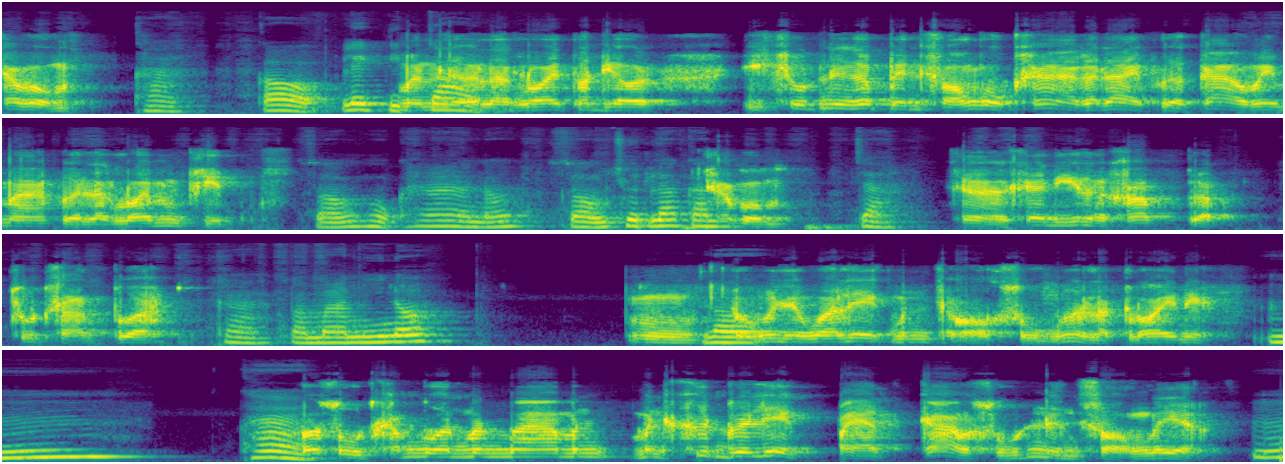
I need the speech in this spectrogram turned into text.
ครับผม ค่ะ ก็เลขติดมันเหเก้าลือหลักร้อยตัวเดียว อีกชุดหนึงก็เป็นสองหกห้าก็ได้เผื่อเก้าไม่มาเผื่อหลักร้อยมันผิดสองหกห้าเนาะสองชุดแล้วกันครับผมจ้ะเออแค่นี้แหละครับกับชุดสามตัว ค่ะ ประมาณนี้เนาะ อืมเรา ผมก็ยังว่าเลขมันจะออกสูงกว่าหลักร้อยเนี่ยอืม ค่ะพอสูตรคำนวณมันมามันมันขึ้นด้วยเลขแปดเก้าศูนย์หนึ่งสองเลยอะอื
